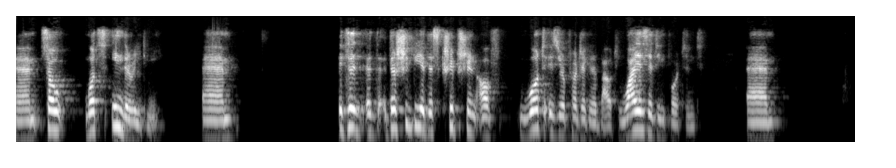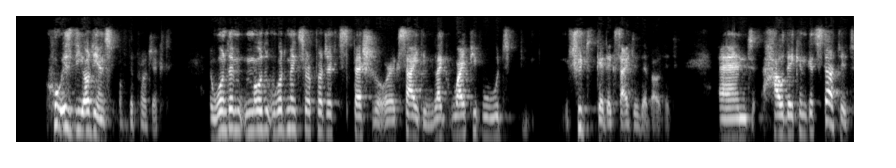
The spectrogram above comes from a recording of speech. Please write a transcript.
Um, so what's in the README? Um, it's a, a, there should be a description of what is your project about? Why is it important? Um, who is the audience of the project? What, what makes your project special or exciting? Like why people would should get excited about it and how they can get started,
